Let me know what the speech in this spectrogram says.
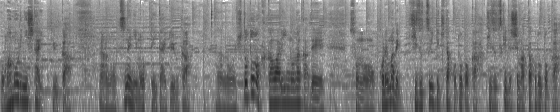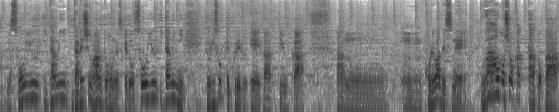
お守りにしたいっていうか、あの、常に持っていたいというか、あの、人との関わりの中で、そのこれまで傷ついてきたこととか傷つけてしまったこととか、まあ、そういう痛み誰しもあると思うんですけどそういう痛みに寄り添ってくれる映画っていうかあのー、うん、これはですねうわー面白かったとか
